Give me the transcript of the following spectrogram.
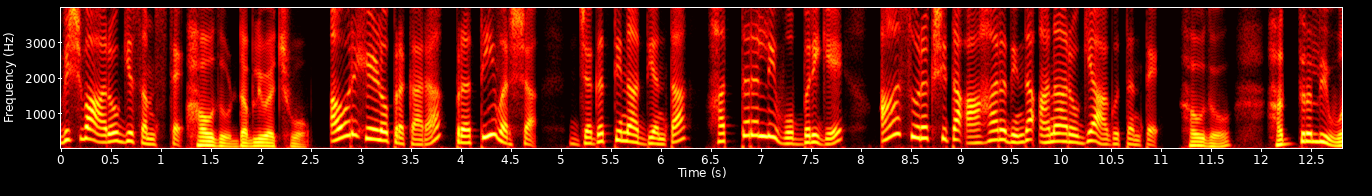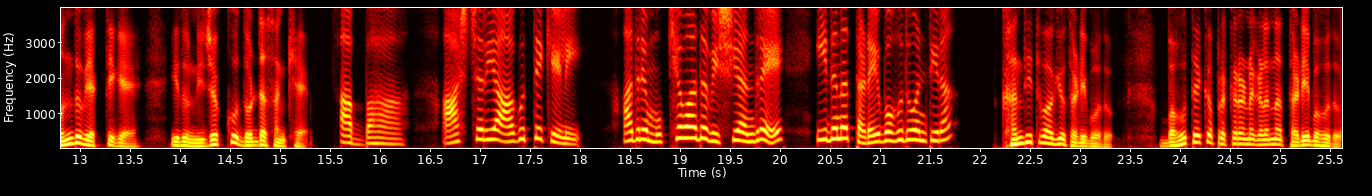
ವಿಶ್ವ ಆರೋಗ್ಯ ಸಂಸ್ಥೆ. ಹೌದು ಡಬ್ಲ್ಯೂ ಅವರು ಒ ಅವ್ರು ಹೇಳೋ ಪ್ರಕಾರ ಪ್ರತಿ ವರ್ಷ ಜಗತ್ತಿನಾದ್ಯಂತ ಹತ್ತರಲ್ಲಿ ಒಬ್ಬರಿಗೆ ಅಸುರಕ್ಷಿತ ಆಹಾರದಿಂದ ಅನಾರೋಗ್ಯ ಆಗುತ್ತಂತೆ. ಹೌದು ಹತ್ತರಲ್ಲಿ ಒಂದು ವ್ಯಕ್ತಿಗೆ ಇದು ನಿಜಕ್ಕೂ ದೊಡ್ಡ ಸಂಖ್ಯೆ. ಅಬ್ಬಾ ಆಶ್ಚರ್ಯ ಆಗುತ್ತೆ ಕೇಳಿ. ಆದರೆ ಮುಖ್ಯವಾದ ವಿಷಯ ಅಂದ್ರೆ ಇದನ್ನ ತಡೆಯಬಹುದು ಅಂತೀರಾ? ಖಂಡಿತವಾಗಿಯೂ ತಡಿಬಹುದು ಬಹುತೇಕ ಪ್ರಕರಣಗಳನ್ನ ತಡಿಬಹುದು.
